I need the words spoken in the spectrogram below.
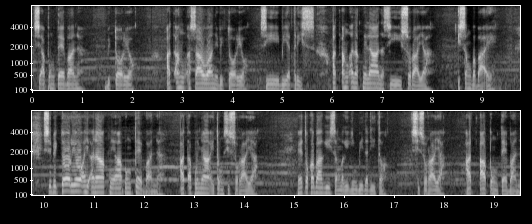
Si Apong Teban, Victorio, at ang asawa ni Victorio, si Beatrice, at ang anak nila na si Soraya, isang babae. Si Victorio ay anak ni Apong Teban at apo niya itong si Soraya. Ito kabagis ang magiging bida dito, si Soraya at Apong Teban.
